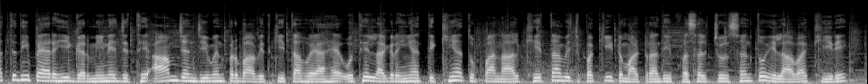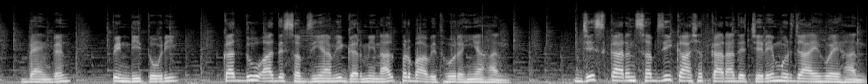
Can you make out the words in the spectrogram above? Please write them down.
ਅੱਤ ਦੀ ਪੈ ਰਹੀ ਗਰਮੀ ਨੇ ਜਿੱਥੇ ਆਮ ਜਨਜੀਵਨ ਪ੍ਰਭਾਵਿਤ ਕੀਤਾ ਹੋਇਆ ਹੈ, ਉੱਥੇ ਲੱਗ ਰਹੀਆਂ ਤਿੱਖੀਆਂ ਧੁੱਪਾਂ ਨਾਲ ਖੇਤਾਂ ਵਿੱਚ ਪੱਕੀ ਟਮਾਟਰਾਂ ਦੀ ਫਸਲ ਝੁਲਸਣ ਤੋਂ ਇਲਾਵਾ ਖੀਰੇ ਬੈਂਗਣ ਪਿੰਡੀ ਤੋਰੀ, ਕੱਦੂ ਆਦਿ ਸਬਜ਼ੀਆਂ ਵੀ ਗਰਮੀ ਨਾਲ ਪ੍ਰਭਾਵਿਤ ਹੋ ਰਹੀਆਂ ਹਨ। ਜਿਸ ਕਾਰਨ ਸਬਜ਼ੀ ਕਾਸ਼ਤਕਾਰਾਂ ਦੇ ਚਿਹਰੇ ਮੁਰਝਾਏ ਹੋਏ ਹਨ।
